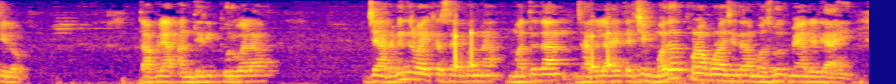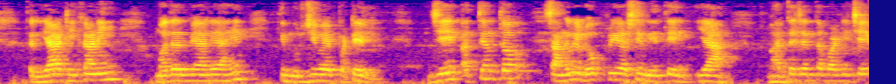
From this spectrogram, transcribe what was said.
केलं तर आपल्या अंधेरी पूर्वला ज्या रवींद्र वाईकर साहेबांना मतदान झालेलं आहे त्याची मदत कोणाकोणाची त्याला मजबूत मिळालेली आहे? तर या ठिकाणी मदत मिळाली आहे ती मुरजीभाई पटेल जे अत्यंत चांगले लोकप्रिय असे नेते या भारतीय जनता पार्टीचे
